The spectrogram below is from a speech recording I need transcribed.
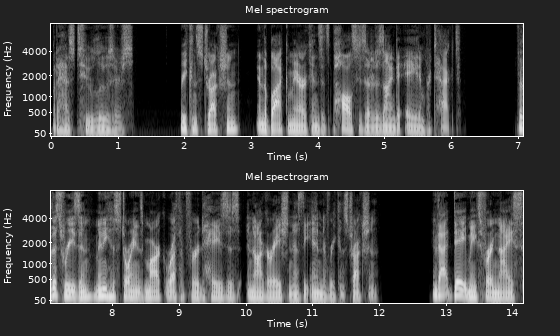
but it has two losers Reconstruction and the black Americans its policies are designed to aid and protect. For this reason, many historians mark Rutherford Hayes' inauguration as the end of Reconstruction. And that date makes for a nice,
